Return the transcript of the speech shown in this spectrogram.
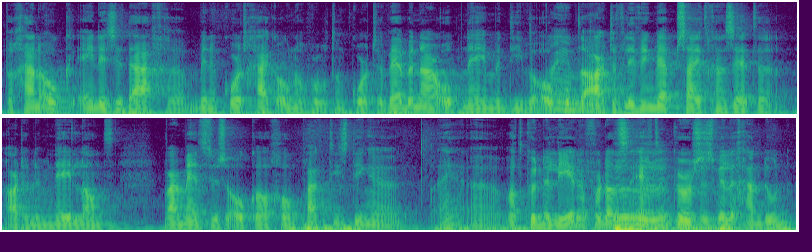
we gaan ook een deze dagen, binnenkort ga ik ook nog bijvoorbeeld een korte webinar opnemen, die we ook Oh op de. Art of Living website gaan zetten, Art of Living Nederland. Waar mensen dus ook al gewoon praktisch dingen hè, eh, wat kunnen leren voordat ze echt Mhm. een cursus willen gaan doen.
